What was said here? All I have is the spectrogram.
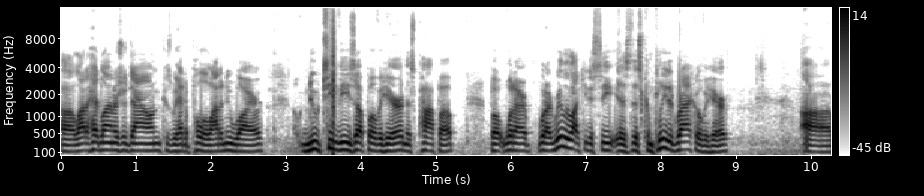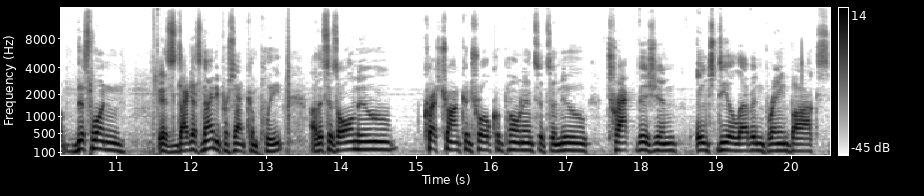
Uh, a lot of headliners are down because we had to pull a lot of new wire. New TVs up over here and this pop-up. But what I what I really like you to see is this completed rack over here. Uh, this one is, I guess, 90% complete. Uh, this is all new Crestron control components. It's a new TracVision HD11 brain box.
